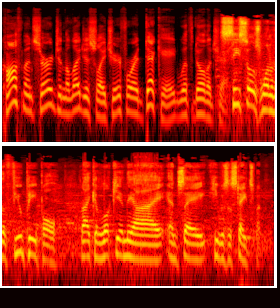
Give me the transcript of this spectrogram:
Kaufmann served in the legislature for a decade with Dolecheck. Cecil is one of the few people that I can look you in the eye and say he was a statesman.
